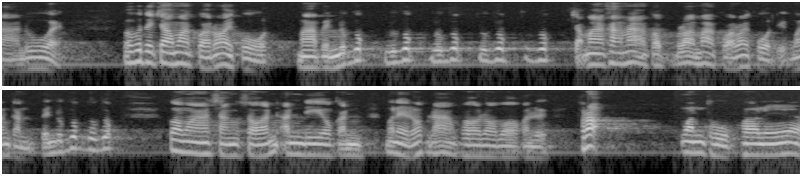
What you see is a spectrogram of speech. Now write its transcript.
ลาด้วย พระพุทธเจ้ามากกว่าร้อยโกดมาเป็นยุกยุกยุกยุกยุกยุกยุกยุกยุกจะมาข้างหน้าก็ร้อยมากกว่าร้อยโกดอีกเหมือนกัน เป็นยุกยุกยุกยุกก็มาสั่งสอนอันเดียวกันเมื่อไหร่รบร่างพอรอบอกันเลย เพราะมันถูกพอแล้ว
